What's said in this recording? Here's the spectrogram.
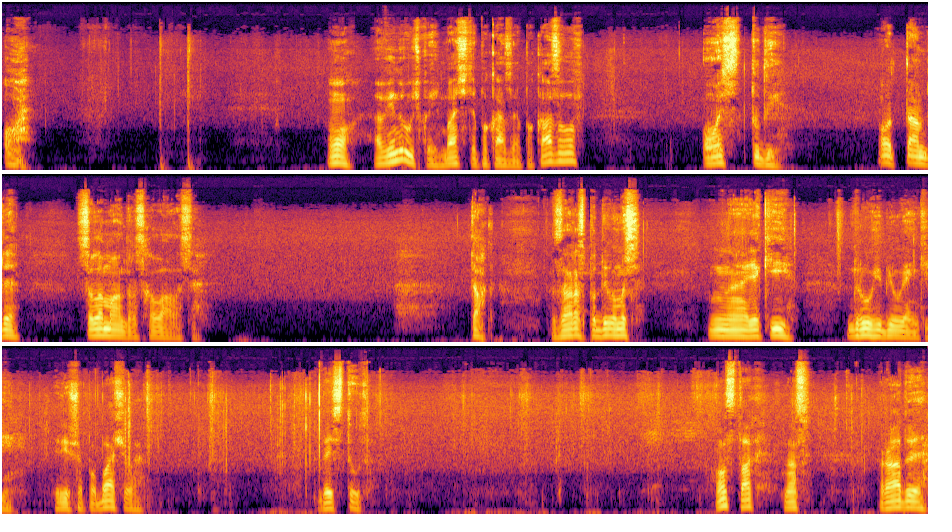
О. О, а він ручкою, бачите, показує. Показував ось туди. От там, де саламандра сховалася. Так, зараз подивимось, на який другий біленький. Ріша побачила. десь тут. Ось так нас радує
